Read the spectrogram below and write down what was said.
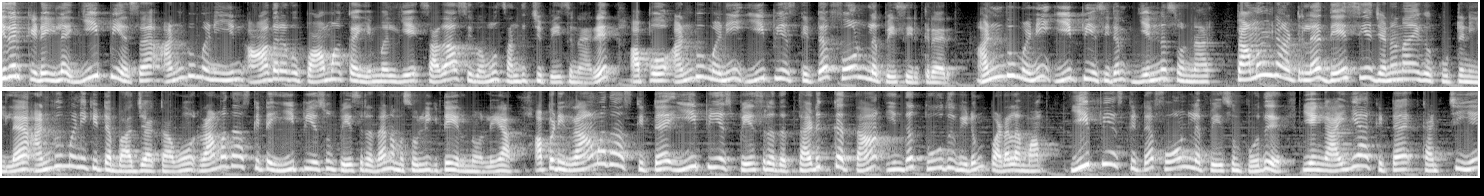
இதற்கிடையில இபிஎஸ் அணியின் ஆதரவு பாமக எம்எல்ஏ சதாசிவமும் சந்திச்சு பேசினாரு. அப்போ அன்புமணி இபிஎஸ் கிட்ட போன்ல பேசியிருக்கிறாரு. அன்புமணி இபிஎஸ்ஸிடம் என்ன சொன்னார்? தமிழ்நாட்டில் தேசிய ஜனநாயக கூட்டணியில் அன்புமணி கிட்ட பாஜகவும் ராமதாஸ் கிட்ட இபிஎஸும் பேசுறதா நம்ம சொல்லிக்கிட்டே இருந்தோம் இல்லையா? அப்படி ராமதாஸ் கிட்ட இபிஎஸ் பேசுறத தடுக்கத்தான் இந்த தூதுவிடும் படலமாம். இபிஎஸ் கிட்ட ஃபோனில் பேசும்போது எங்கள் ஐயா கிட்ட கட்சியே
